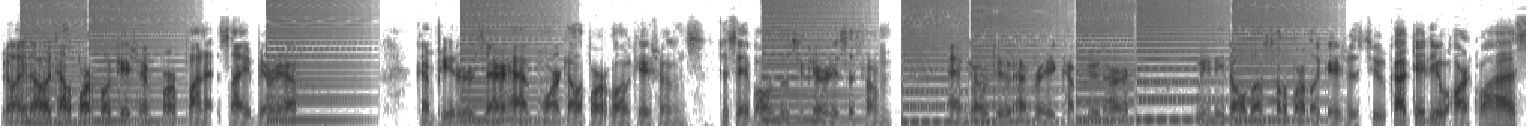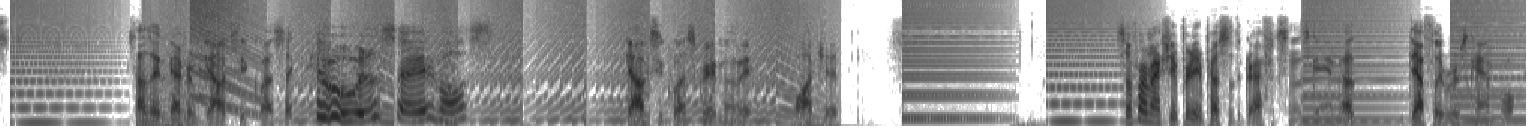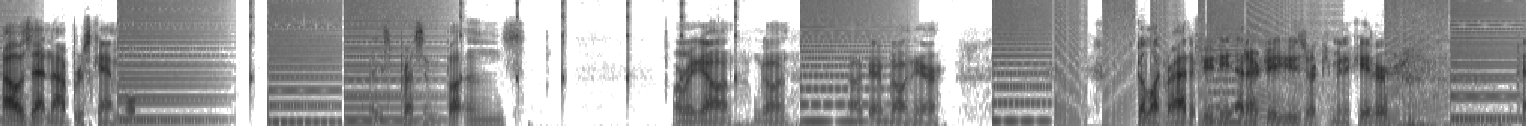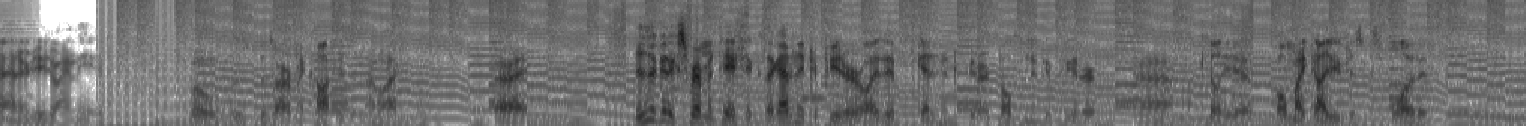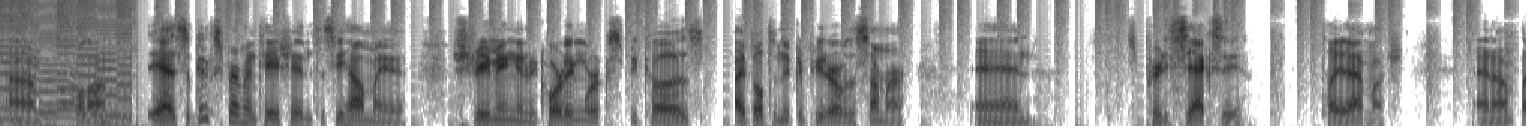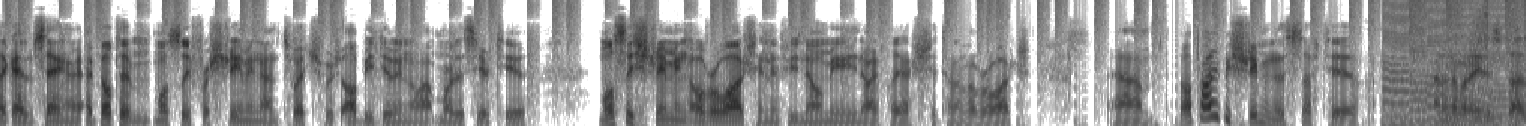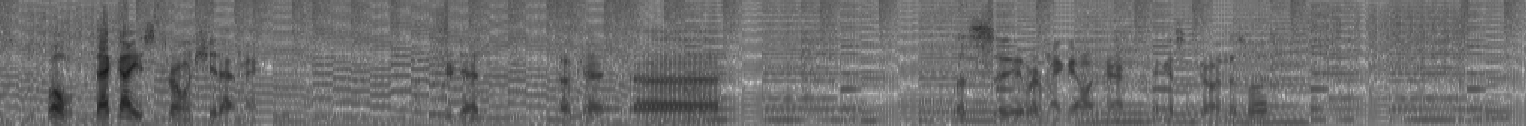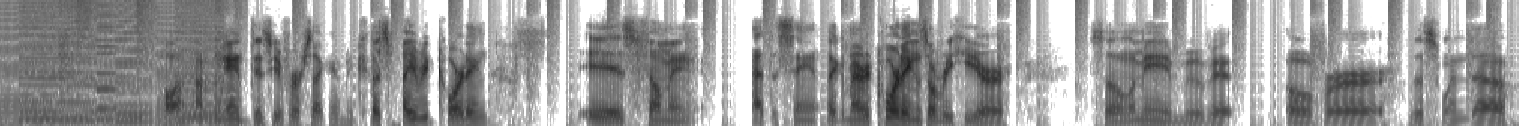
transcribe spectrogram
We only know a teleport location for planet Cyberia. Computers there have more teleport locations. Disable the security system and go to every computer. We need all those teleport locations to continue our quest. Sounds like the guy from Galaxy Quest, like, who will save us? Galaxy Quest, great movie. Watch it. So far, I'm actually pretty impressed with the graphics in this game. Uh, definitely Bruce Campbell. How is that not Bruce Campbell? He's pressing buttons. Where are we going? I'm going... Okay, I'm going here. Good luck, Rad. If you need energy, use your communicator. What kind of energy do I need? Whoa, this is bizarre. My coffee's in my way. Alright. This is a good experimentation, because I got a new computer. Well, I didn't get a new computer. I built a new computer. Uh, I'll kill you. Oh my god, you just exploded. Um, hold on. Yeah, it's a good experimentation to see how my streaming and recording works, because I built a new computer over the summer, and it's pretty sexy. I'll tell you that much. And um, like I was saying, I built it mostly for streaming on Twitch, which I'll be doing a lot more this year too. Mostly streaming Overwatch, and if you know me, you know I play a shit ton of Overwatch. Um, but I'll probably be streaming this stuff too. I don't know what any of this does. Oh, that guy is throwing shit at me. You're dead. Okay. Uh, let's see. Where am I going here? I guess I'm going this way. Hold on. I'm getting dizzy for a second because my recording is filming at the same... Like, my recording is over here. So let me move it over this window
